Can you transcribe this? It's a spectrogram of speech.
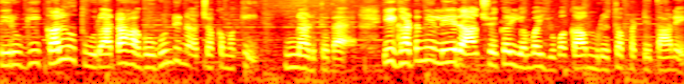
ತಿರುಗಿ ಕಲ್ಲು ತೂರಾಟ ಹಾಗೂ ಗುಂಡಿನ ಚಕಮಕಿ ನಡೆದಿದೆ. ಈ ಘಟನೆಯಲ್ಲಿ ರಾಜಶೇಖರ್ ಎಂಬ ಯುವಕ ಮೃತಪಟ್ಟಿದ್ದಾನೆ.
